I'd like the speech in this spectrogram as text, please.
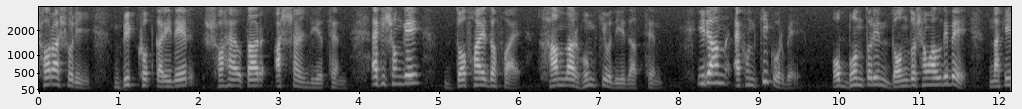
সরাসরি বিক্ষোভকারীদের সহায়তার আশ্বাস দিয়েছেন। একই সঙ্গে দফায় দফায় হামলার হুমকিও দিয়ে যাচ্ছেন। ইরান এখন কি করবে? অভ্যন্তরীণ দ্বন্দ্ব সামাল দেবে নাকি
